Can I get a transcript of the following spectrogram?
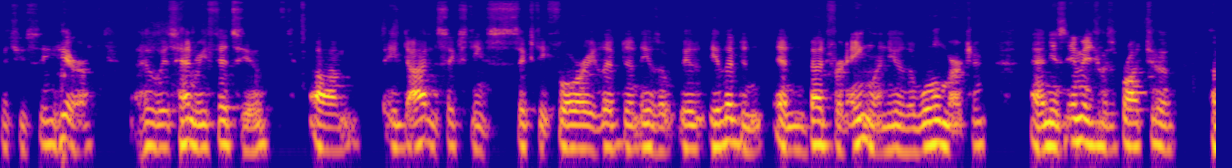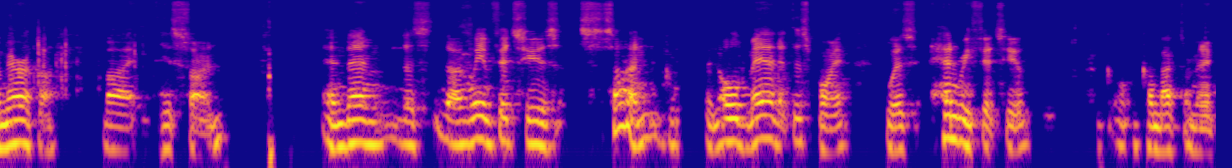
which you see here, who is Henry Fitzhugh. Um, he died in 1664. He lived in he was a, he lived in, in Bedford, England. He was a wool merchant, and his image was brought to America by his son. And then this uh, William Fitzhugh's son, an old man at this point, was Henry Fitzhugh. I'll come back for a minute.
